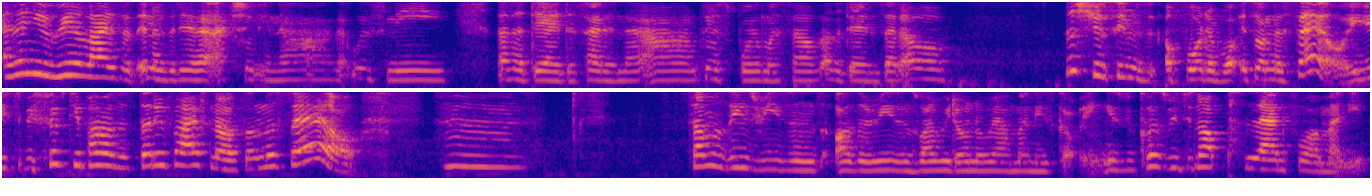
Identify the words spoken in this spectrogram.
and then you realize at the end of the day that actually, nah, that was me. The other day I decided that ah, I'm gonna spoil myself. The other day I decided, oh, this shoe seems affordable. It's on the sale. It used to be 50 pounds, it's 35 now, it's on the sale. Hmm. Some of these reasons are the reasons why we don't know where our money is going. Is because we do not plan for our money.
